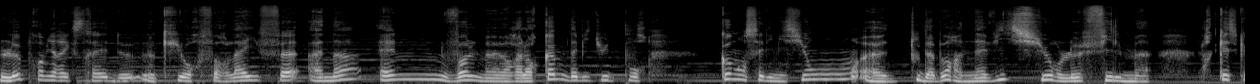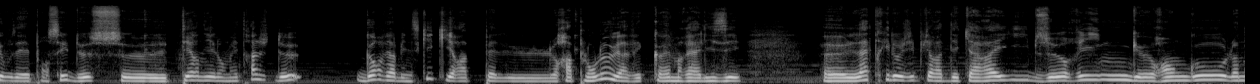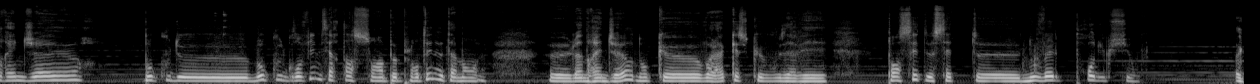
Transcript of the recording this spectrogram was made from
le premier extrait de Cure for Life, Anna N. Volmer. Alors comme d'habitude pour commencer l'émission, euh, tout d'abord un avis sur le film. Alors qu'est-ce que vous avez pensé de ce dernier long métrage de Gore Verbinski qui rappelons-le, avait quand même réalisé euh, la trilogie Pirates des Caraïbes, The Ring, Rango, Lone Ranger, beaucoup de gros films. Certains se sont un peu plantés, notamment euh, Ranger. Donc euh, voilà, qu'est-ce que vous avez pensé de cette euh, nouvelle production?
